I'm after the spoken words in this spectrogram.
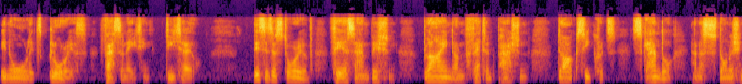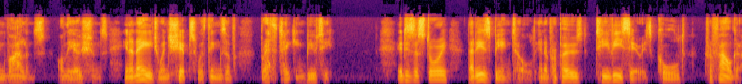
in all its glorious, fascinating detail. This is a story of fierce ambition, blind, unfettered passion, dark secrets, scandal, and astonishing violence on the oceans in an age when ships were things of breathtaking beauty. It is a story that is being told in a proposed TV series called Trafalgar,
